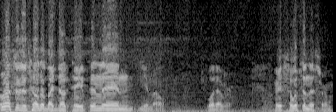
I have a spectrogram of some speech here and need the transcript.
Unless they're just held up by duct tape, and then, you know, whatever. Okay, so what's in this room?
